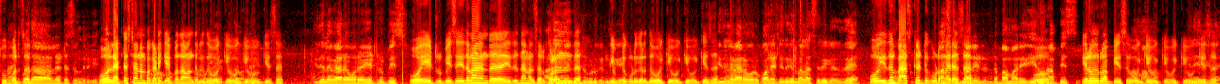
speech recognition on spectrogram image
சூப்பர் சார். இப்போதான் லேட்டஸ்ட் வந்திருக்கு. ஓ லேட்டஸ்ட்டாக நம்ம கடைக்கு இப்போ தான் வந்திருக்குது. ஓகே இப்பதான் ஓகே ஓகே சார். இதுல வேற ஒரு எயிட் ருபீஸ் ஓ எயிட் ருபீஸ் இதெல்லாம் இந்த இதுதானே சார்? குழந்தை gift கொடுக்குறது. Okay okay okay sir. இதுல வேற ஒரு குவாலிட்டி இருக்கு. நல்லா இருக்குது ஓ இது பாஸ்கெட் கூட Basket சார்? மாதிரி டப்பா மாதிரி இருபது ரூபா பீஸ் இருபது ரூபா piece okay. Okay okay okay sir.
